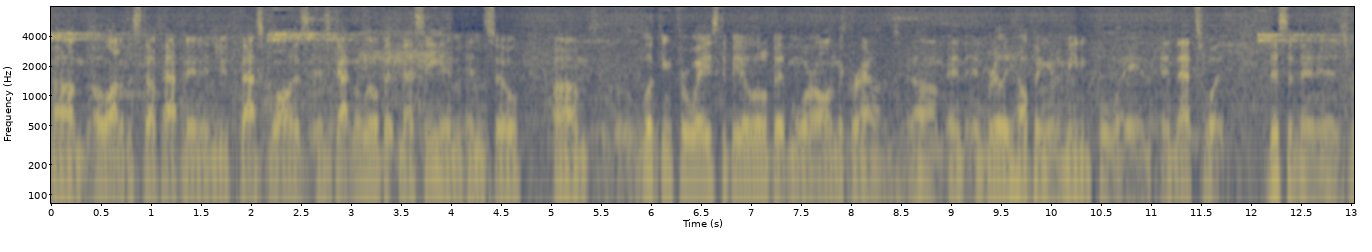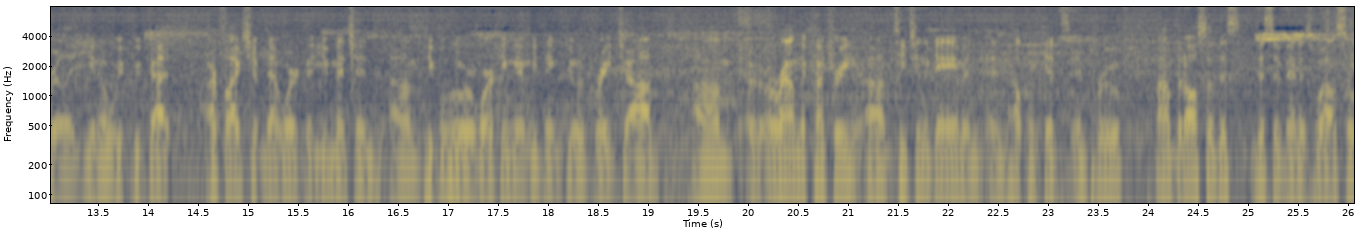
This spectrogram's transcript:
um, a lot of the stuff happening in youth basketball has, has gotten a little bit messy, and, mm-hmm. and so um, looking for ways to be a little bit more on the ground um, and, and really helping in a meaningful way, and, and that's what this event is really. You know, we've, we've got our flagship network that you mentioned, um, people who are working and we think do a great job um, around the country um, teaching the game and, and helping kids improve um, but also this this event as well. So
